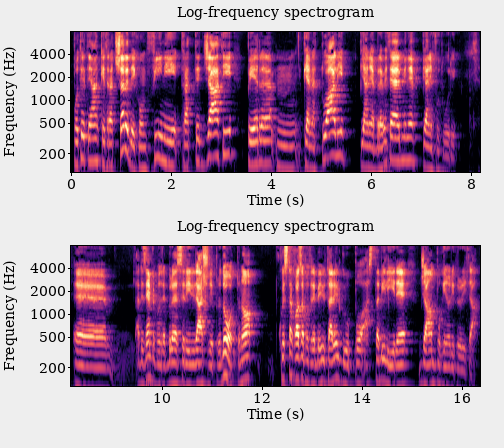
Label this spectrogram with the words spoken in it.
Potete anche tracciare dei confini tratteggiati per mh, piani attuali, piani a breve termine, piani futuri. Eh, ad esempio potrebbero essere i rilasci del prodotto, no? Questa cosa potrebbe aiutare il gruppo a stabilire già un pochino di priorità.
